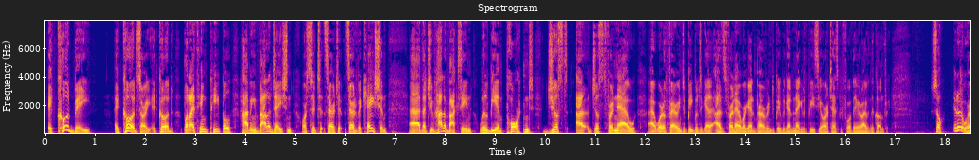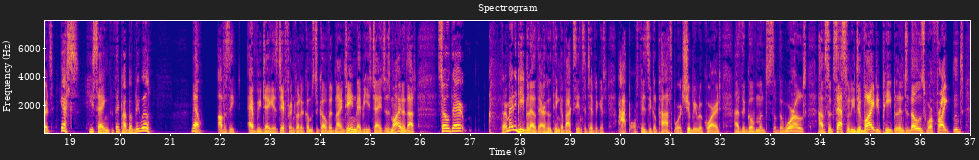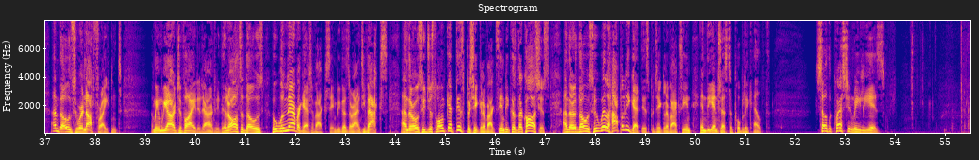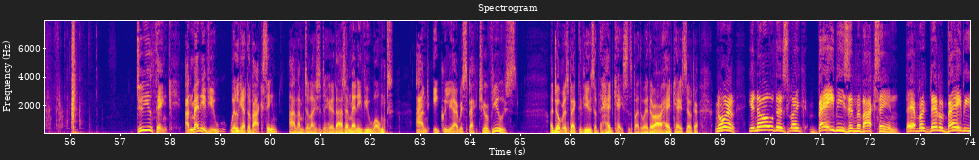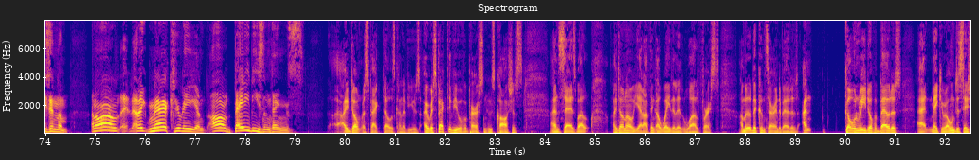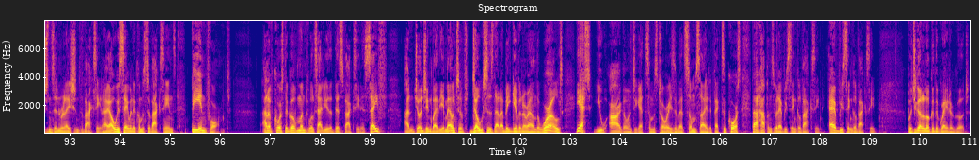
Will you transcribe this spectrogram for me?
It could be, it could, sorry, it could, but I think people having validation or certi- certi- certification uh, that you've had a vaccine will be important just uh, just for now. Uh, we're referring to people to get, as for now, we're getting referring to people to get a negative PCR test before they arrive in the country. So, in other words, yes, he's saying that they probably will. Now, obviously, every day is different when it comes to COVID 19. Maybe he's changed his mind on that. So there, there are many people out there who think a vaccine certificate, app, or physical passport should be required as the governments of the world have successfully divided people into those who are frightened and those who are not frightened. I mean, we are divided, aren't we? There are also those who will never get a vaccine because they're anti-vax. And there are those who just won't get this particular vaccine because they're cautious. And there are those who will happily get this particular vaccine in the interest of public health. So the question really is, do you think, and many of you will get the vaccine, and I'm delighted to hear that, and many of you won't, and equally I respect your views. I don't respect the views of the head cases, by the way. There are head cases out there. Noel, you know there's like babies in the vaccine. They have like little babies in them. And all like mercury and all babies and things. I don't respect those kind of views. I respect the view of a person who's cautious and says, well, I don't know yet. I think I'll wait a little while first. I'm a little bit concerned about it. And go and read up about it and make your own decisions in relation to the vaccine. I always say when it comes to vaccines, be informed. And of course, the government will tell you that this vaccine is safe. And judging by the amount of doses that are being given around the world, yes, you are going to get some stories about some side effects. Of course, that happens with every single vaccine. Every single vaccine. But you got to look at the greater good.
